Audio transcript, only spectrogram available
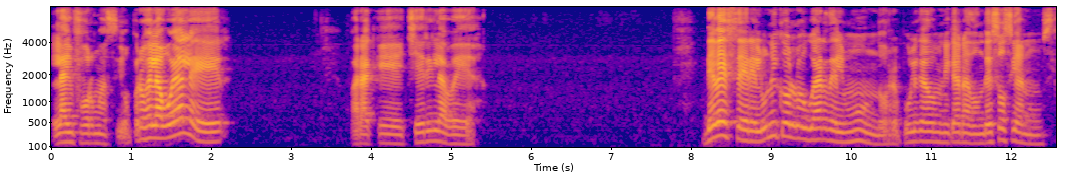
la información, pero se la voy a leer para que Cherry la vea debe ser el único lugar del mundo, República Dominicana, donde eso se anuncia.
